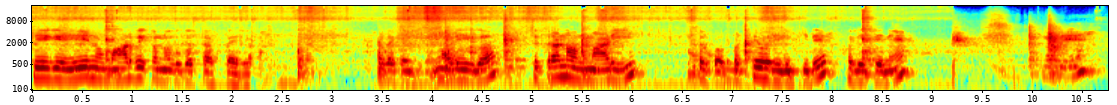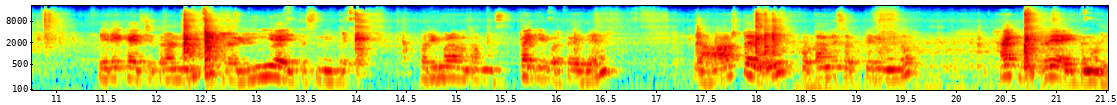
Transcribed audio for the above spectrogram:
ಹೇಗೆ ಏನು ಮಾಡಬೇಕು ಅನ್ನೋದು ಗೊತ್ತಾಗ್ತಾ ಇಲ್ಲ. ಅದಕ್ಕಾಗಿ ನೋಡಿ ಈಗ ಚಿತ್ರಾನ್ನವನ್ನು ಮಾಡಿ ಸ್ವಲ್ಪ ಬಟ್ಟೆ ಹೊಲಿಲಿಕ್ಕಿದೆ ಹೊಲಿತೇನೆ. ನೋಡಿ, ಹೀರೆಕಾಯಿ ಚಿತ್ರಾನ್ನ ರೆಡಿ ಆಯಿತು ಸ್ನೇಹಿತರೆ. ಪರಿಮಳ ಮಾತ್ರ ಮಸ್ತಾಗಿ ಬರ್ತಾ ಇದೆ. ಲಾಸ್ಟಲ್ಲಿ ಕೊತ್ತಂಬರಿ ಸೊಪ್ಪಿನ ಒಂದು ಹಾಕಿಬಿಟ್ರೆ ಆಯಿತು ನೋಡಿ.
